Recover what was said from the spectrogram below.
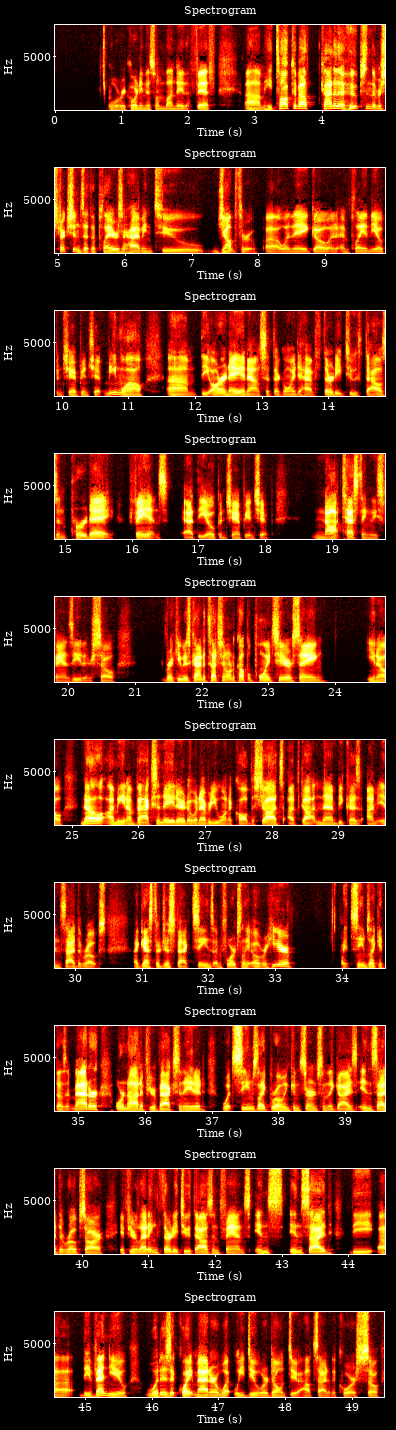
We're recording this on Monday the 5th. Um, he talked about kind of the hoops and the restrictions that the players are having to jump through uh, when they go and, and, play in the Open Championship. Meanwhile, um, the R&A announced that they're going to have 32,000 per day fans at the Open Championship, not testing these fans either. So Rickie was kind of touching on a couple points here, saying, you know, no, I mean, I'm vaccinated or whatever you want to call the shots. I've gotten them because I'm inside the ropes. I guess they're just vaccines. Unfortunately, over here, it seems like it doesn't matter or not if you're vaccinated. What seems like growing concerns from the guys inside the ropes are if you're letting 32,000 fans in, inside the uh, the venue, what does it quite matter what we do or don't do outside of the course? So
